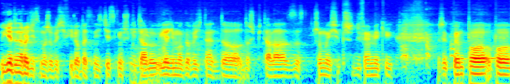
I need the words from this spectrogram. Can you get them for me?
jeden rodzic może być w chwili obecnej z dzieckiem w szpitalu. Ja nie mogę wejść nawet do, do szpitala, zatrzymuję się przy drzwiami, jakich, że tak powiem, po. po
